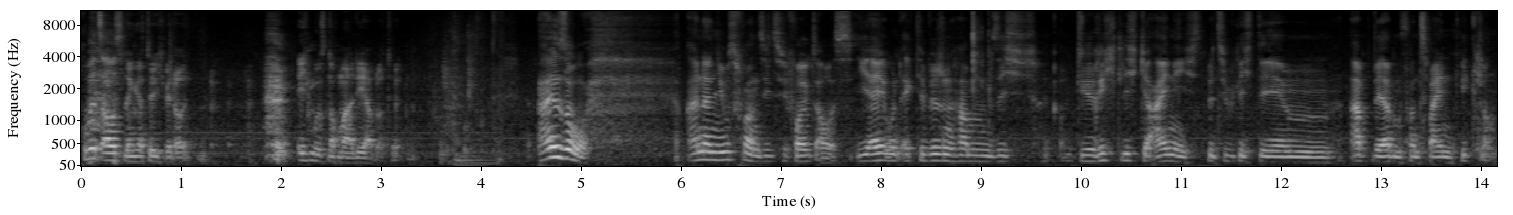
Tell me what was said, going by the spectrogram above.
Probiert's aus, Link natürlich wieder unten. Ich muss nochmal Diablo töten. Also, an der Newsfront sieht es wie folgt aus. EA und Activision haben sich gerichtlich geeinigt bezüglich dem Abwerben von zwei Entwicklern.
